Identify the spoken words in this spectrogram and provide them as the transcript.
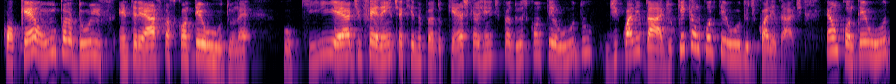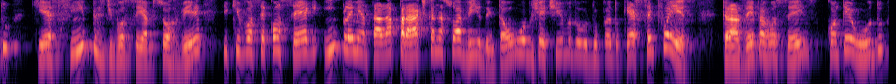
qualquer um produz, entre aspas, conteúdo, né? O que é diferente aqui no podcast é que a gente produz conteúdo de qualidade. O que é um conteúdo de qualidade? É um conteúdo que é simples de você absorver e que você consegue implementar na prática na sua vida. Então, o objetivo do, do podcast sempre foi esse: trazer para vocês conteúdo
